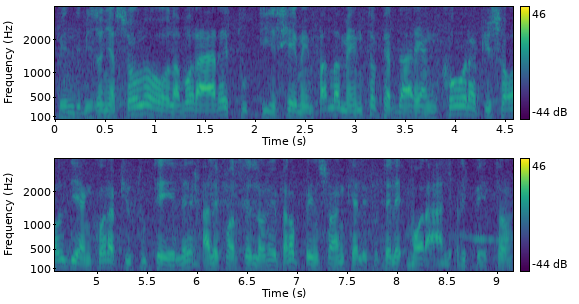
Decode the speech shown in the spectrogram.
Quindi bisogna solo lavorare tutti insieme in Parlamento per dare ancora più soldi e ancora più tutele alle forze dell'ordine, però penso anche alle tutele morali. Ripeto,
